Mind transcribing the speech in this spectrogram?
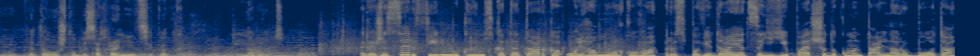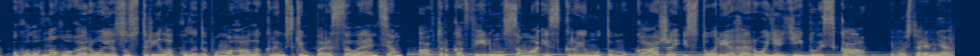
вот, для того, чтобы сохраниться как народ. Режисер фільму Кримська татарка Ольга Моркова розповідає, це її перша документальна робота. Головного героя зустріла, коли допомагала кримським переселенцям. Авторка фільму сама із Криму, тому каже, історія героя їй близька. Его история мне,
